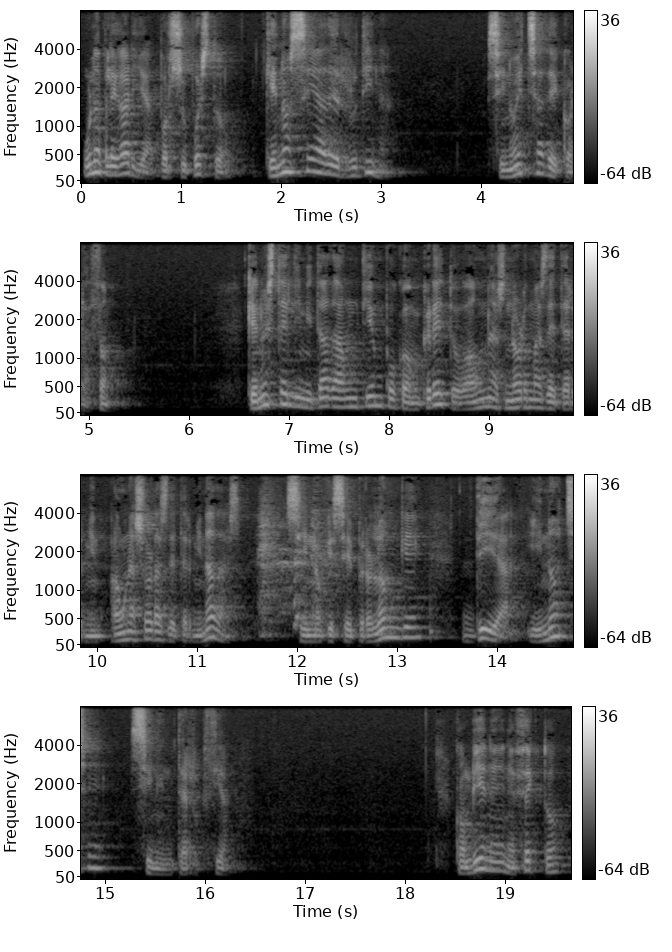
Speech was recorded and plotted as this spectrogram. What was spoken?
Una plegaria, por supuesto, que no sea de rutina, sino hecha de corazón, que no esté limitada a un tiempo concreto, a unas normas a unas horas determinadas, sino que se prolongue día y noche sin interrupción. Conviene, en efecto,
